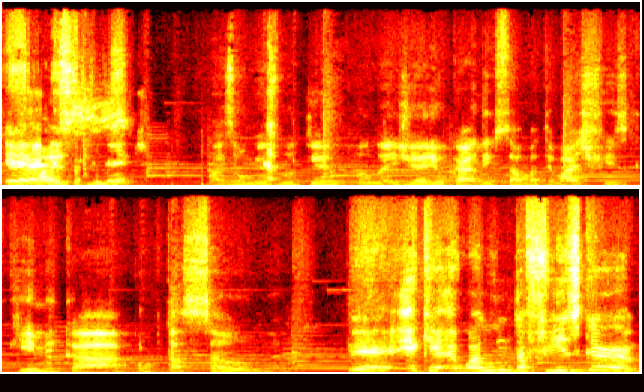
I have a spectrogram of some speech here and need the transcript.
É, mas, exatamente. Mas ao mesmo tempo, na engenharia o cara tem que estudar matemática, física, química, computação, né? É, é que o aluno da física,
